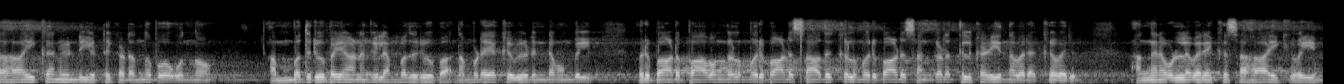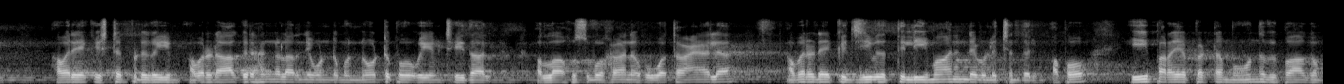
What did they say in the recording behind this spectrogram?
സഹായിക്കാൻ വേണ്ടിയിട്ട് കടന്നു പോകുന്നോ അമ്പത് രൂപയാണെങ്കിൽ അമ്പത് രൂപ. നമ്മുടെയൊക്കെ വീടിന്റെ മുമ്പിൽ ഒരുപാട് പാവങ്ങളും ഒരുപാട് സാധുക്കളും ഒരുപാട് സങ്കടത്തിൽ കഴിയുന്നവരൊക്കെ വരും. അങ്ങനെ ഉള്ളവരെയൊക്കെ സഹായിക്കുകയും അവരെയൊക്കെ ഇഷ്ടപ്പെടുകയും അവരുടെ ആഗ്രഹങ്ങൾ അറിഞ്ഞുകൊണ്ട് മുന്നോട്ട് പോവുകയും ചെയ്താൽ അള്ളാഹു സുബാനഹുവ തായാല അവരുടെയൊക്കെ ജീവിതത്തിൽ ഈമാനിന്റെ വെളിച്ചം തരും. അപ്പോൾ ഈ പറയപ്പെട്ട മൂന്ന് വിഭാഗം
